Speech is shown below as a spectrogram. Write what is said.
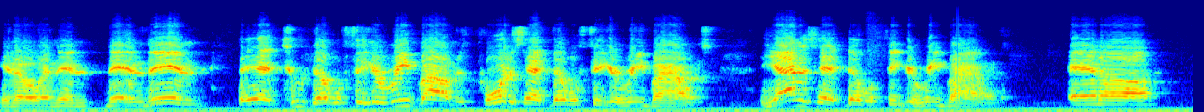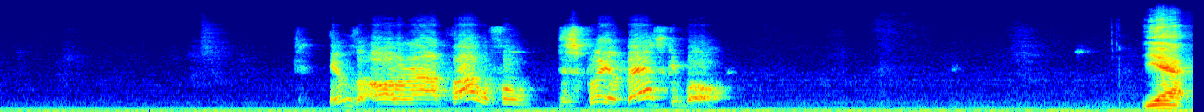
You know, and then then then they had two double figure rebounds. Portis had double figure rebounds. Giannis had double figure rebounds, and uh, it was an all around powerful display of basketball. Yeah,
